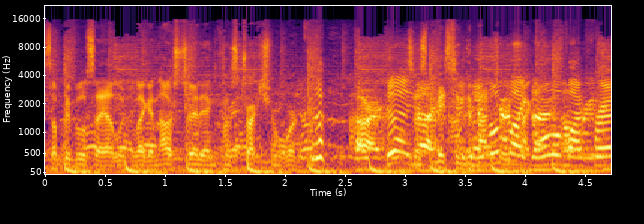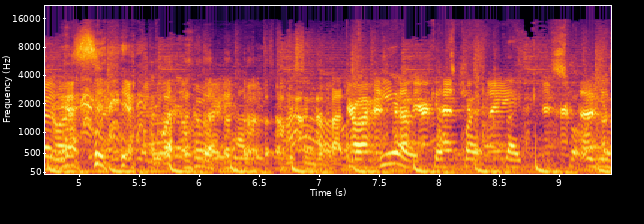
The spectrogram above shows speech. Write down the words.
Some people say I look like an Australian construction worker. Alright, Just missing the battery. you look like all of my friends. Yeah, missing the battery. Drivers, Here, it gets quite, like, Just swe- you're to a quick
